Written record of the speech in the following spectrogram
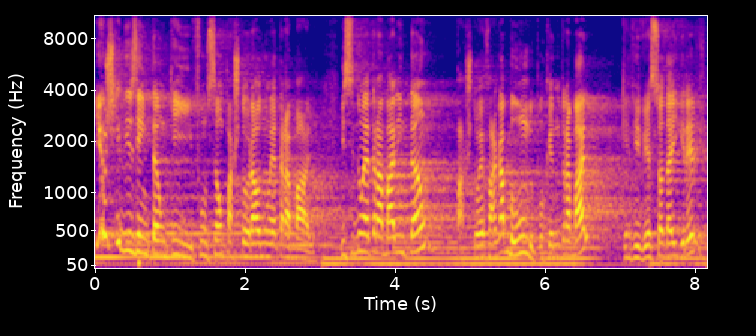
E os que dizem então que função pastoral não é trabalho? E se não é trabalho, então, pastor é vagabundo, porque não trabalha, quer viver só da igreja.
